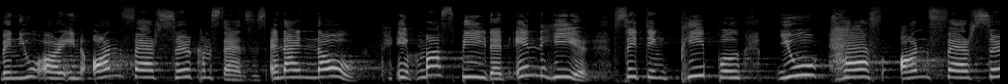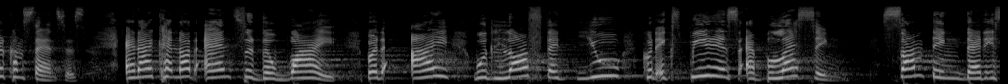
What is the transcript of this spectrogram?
when you are in unfair circumstances. And I know it must be that in here, sitting people, you have unfair circumstances. And I cannot answer the why, but I would love that you could experience a blessing, something that is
